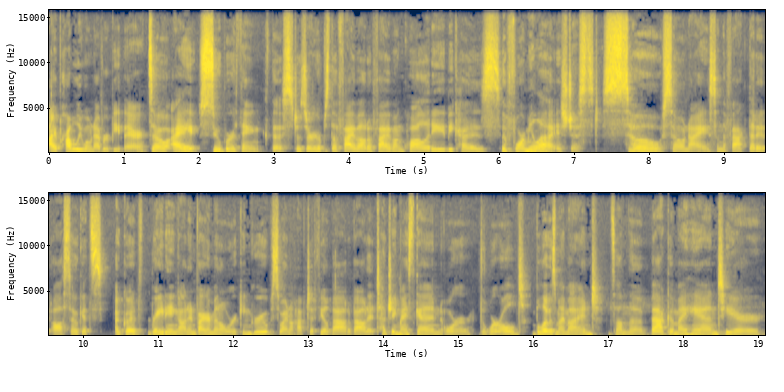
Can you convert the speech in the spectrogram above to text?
I probably won't ever be there. So I super think this deserves the 5 out of 5 on quality because the formula is just so, so nice, and the fact that it also gets a good rating on environmental working group so I don't have to feel bad about it touching my skin or the world blows my mind. It's on the back of my hand here.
